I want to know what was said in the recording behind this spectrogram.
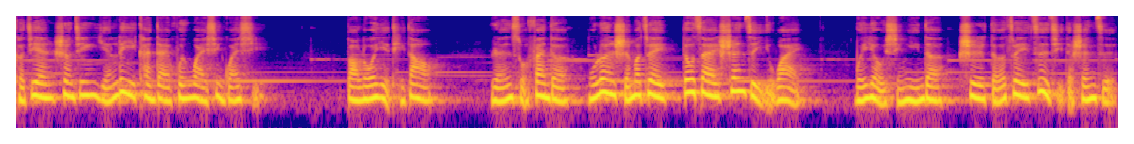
可见圣经严厉看待婚外性关系。保罗也提到，人所犯的无论什么罪，都在身子以外，唯有行淫的是得罪自己的身子。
